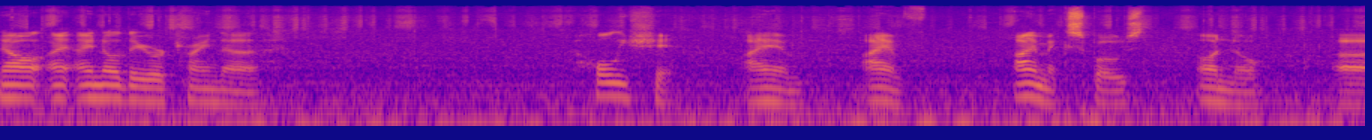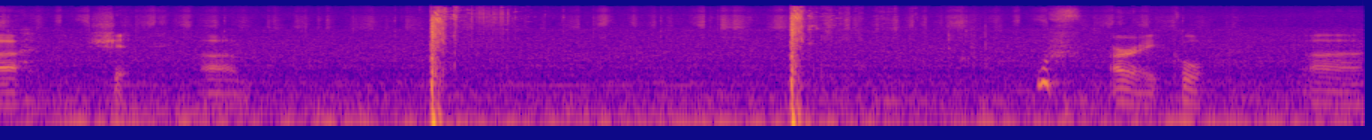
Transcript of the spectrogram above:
Now, I, I know they were trying to... Holy shit. I am... I am... I am exposed. Oh no. Uh... Shit. Um... Alright, cool. Uh...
